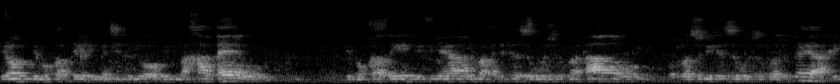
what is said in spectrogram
اليوم الديمقراطية اللي تدلوه بالمخاطر والديمقراطية اللي فيها المرأة تتزوج المرأة والرجل يتزوج الرجل. لا يا أخي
